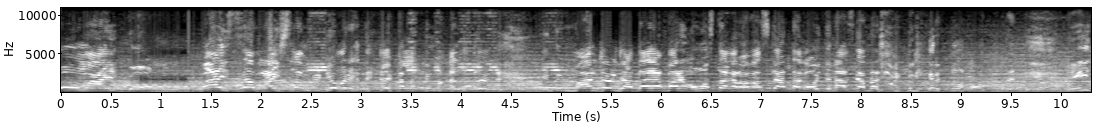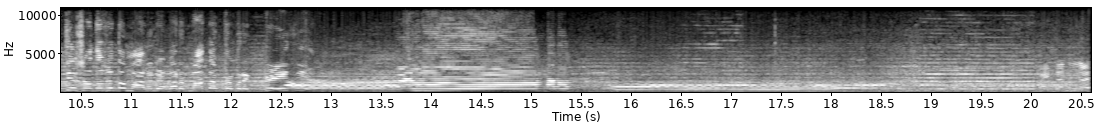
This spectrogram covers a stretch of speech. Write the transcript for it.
Oh my god ভাই সব আইসলাম ভিডিও করে দেখাই ফেলাই মাঝে কিন্তু মানুষের যাতায়াত মানে অবস্থা খারাপ আজকে আর টাকা হইতে না আজকে আমরা ঝিনুকের মধ্যে। এই যে শত শত মানুষ আবার মাথা করে ক্রেজি Ahí mira.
